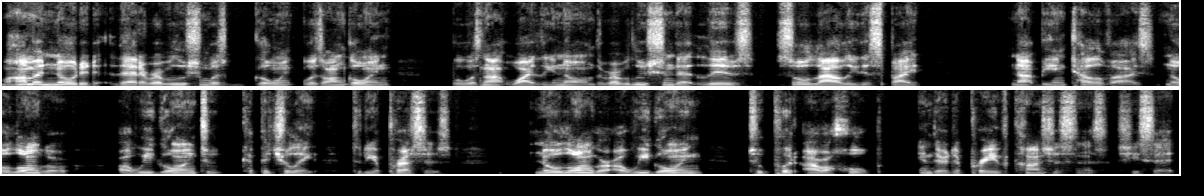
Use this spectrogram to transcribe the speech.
Mohammed noted that a revolution was going was ongoing, but was not widely known. The revolution that lives so loudly despite not being televised. No longer are we going to capitulate to the oppressors. No longer are we going to put our hope in their depraved consciousness, she said.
